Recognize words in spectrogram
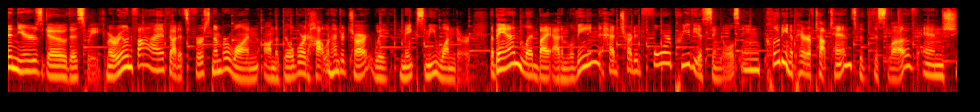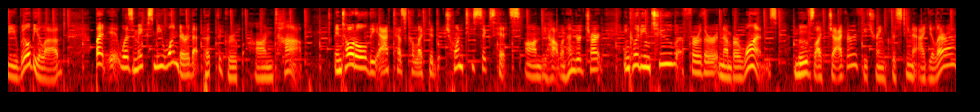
Ten years ago this week, Maroon 5 got its first number one on the Billboard Hot 100 chart with Makes Me Wonder. The band, led by Adam Levine, had charted four previous singles, including a pair of top tens with This Love and She Will Be Loved, but it was Makes Me Wonder that put the group on top. In total, the act has collected 26 hits on the Hot 100 chart, including two further number ones Moves Like Jagger featuring Christina Aguilera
